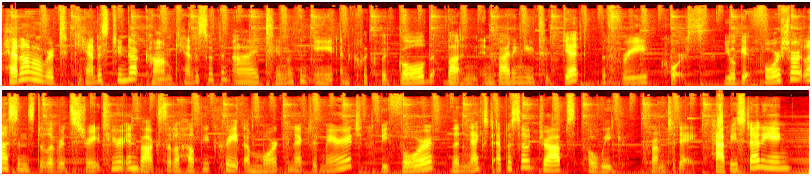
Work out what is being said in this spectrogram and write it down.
Head on over to CandiceToone.com, Candice with an I, Toone with an E, and click the gold button inviting you to get the free course. You'll get four short lessons delivered straight to your inbox that'll help you create a more connected marriage before the next episode drops a week from today. Happy studying!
